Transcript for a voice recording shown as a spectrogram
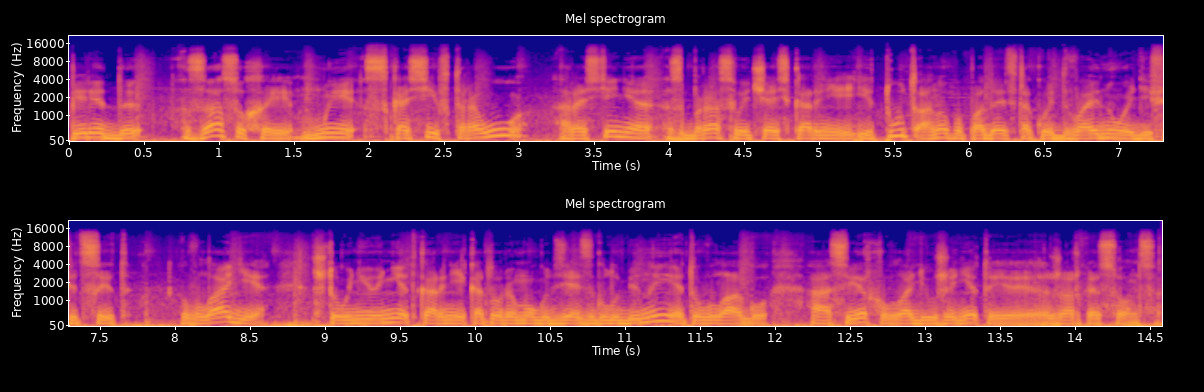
Перед засухой мы, скосив траву, растение сбрасывает часть корней. И тут оно попадает в такой двойной дефицит влаги, что у нее нет корней, которые могут взять с глубины эту влагу, а сверху влаги уже нет и жаркое солнце.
